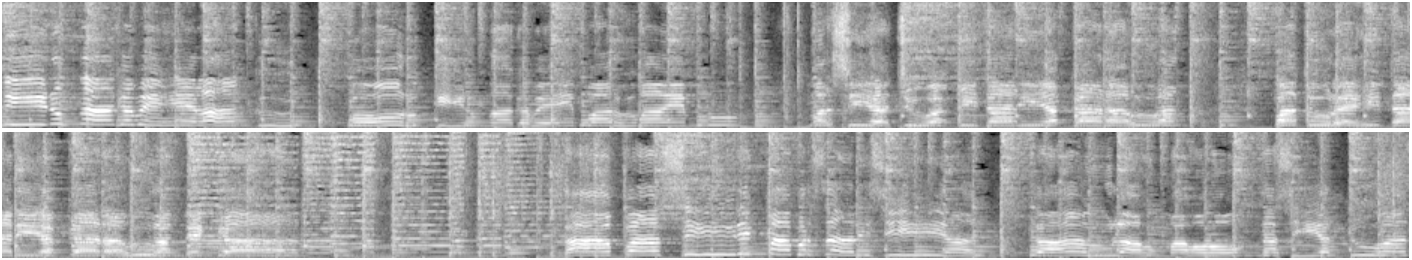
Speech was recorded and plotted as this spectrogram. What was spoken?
minum agabe laku Poruk kinung agabe parumaemu Marsia jua kita dia kana hurang Pature hita dia kana hurang dekat. Tapa siring ma bersalisian Kaulah maholong nasihat Tuhan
